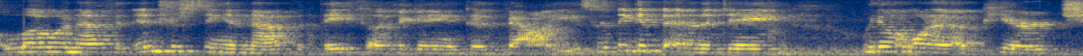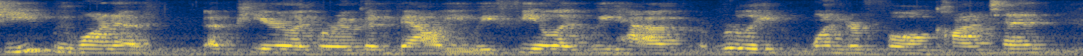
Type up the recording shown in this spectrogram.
low enough and interesting enough that they feel like they're getting a good value. So I think at the end of the day, we don't want to appear cheap. We want to appear like we're a good value. We feel like we have really wonderful content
